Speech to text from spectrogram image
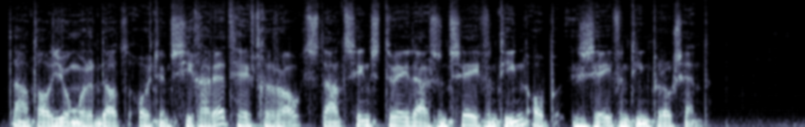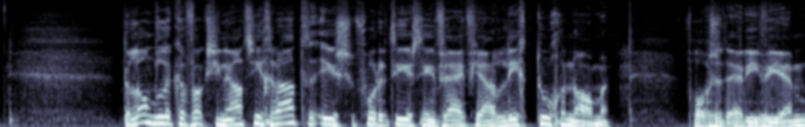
Het aantal jongeren dat ooit een sigaret heeft gerookt staat sinds 2017 op 17 procent. De landelijke vaccinatiegraad is voor het eerst in vijf jaar licht toegenomen. Volgens het RIVM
